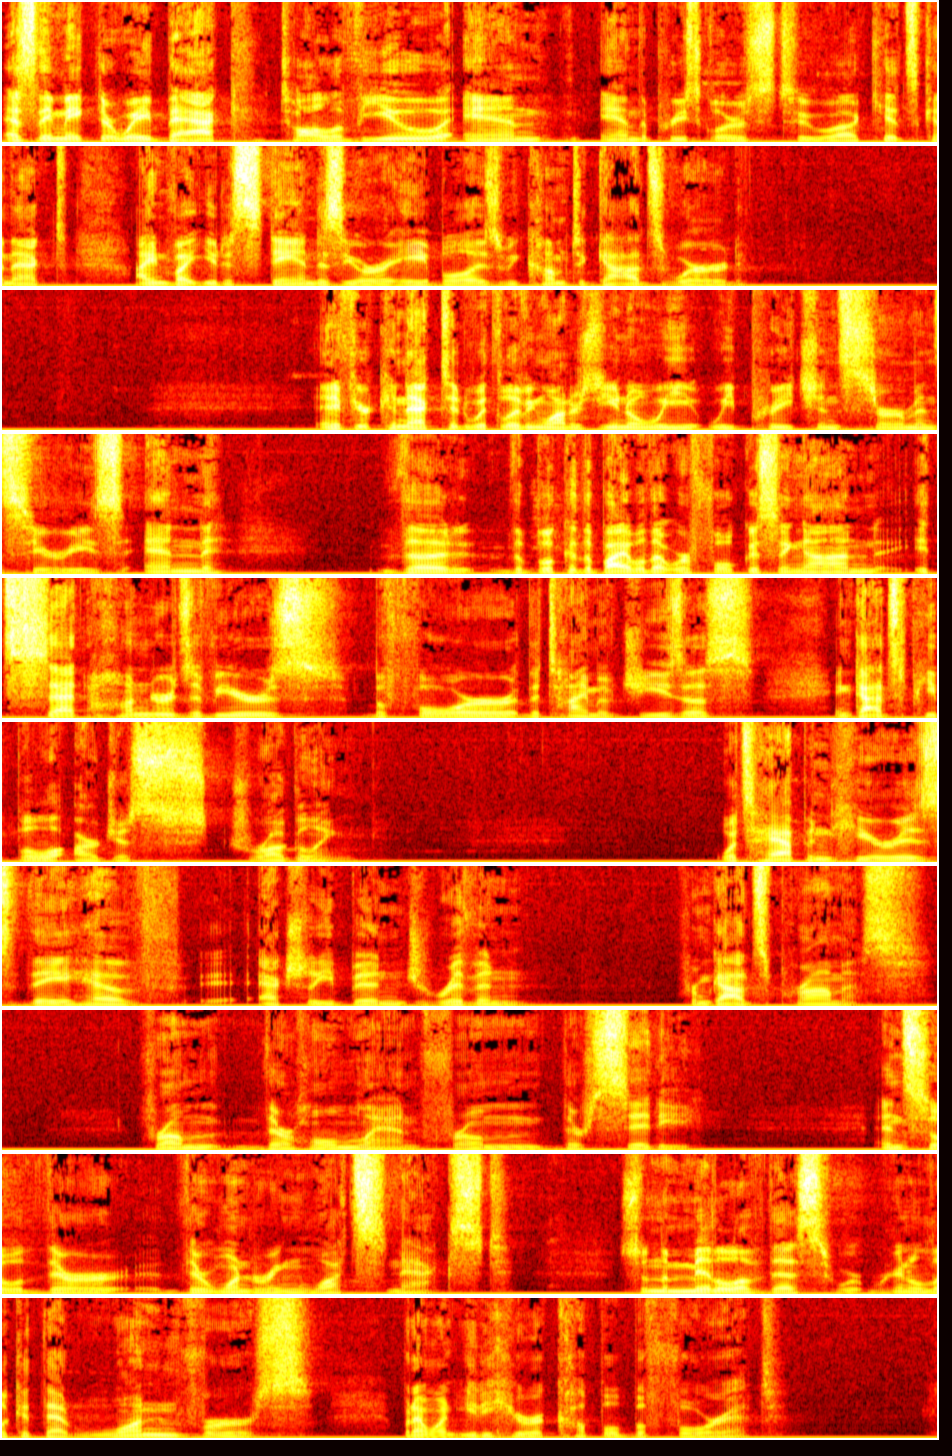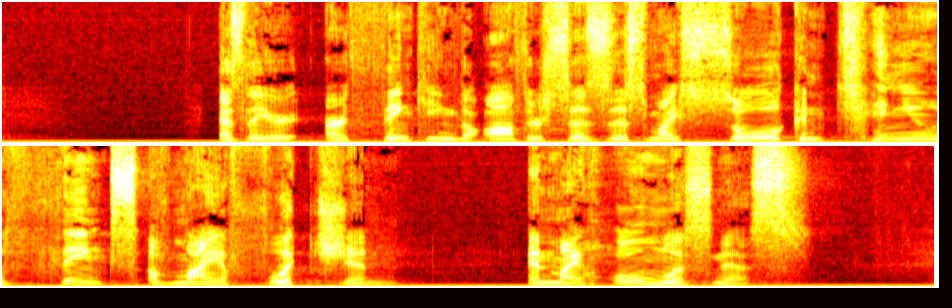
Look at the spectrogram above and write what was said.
as they make their way back to all of you and, and the preschoolers to uh, Kids Connect, I invite you to stand as you are able as we come to God's Word. And if you're connected with Living Waters, you know we, we preach in sermon series. And the, the book of the Bible that we're focusing on, it's set hundreds of years before the time of Jesus. And God's people are just struggling what's happened here is they have actually been driven from God's promise, from their homeland, from their city. And so they're, they're wondering what's next. So, in the middle of this, we're, we're going to look at that one verse, but I want you to hear a couple before it. As they are, thinking, the author says this My soul continually thinks of my affliction and my homelessness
